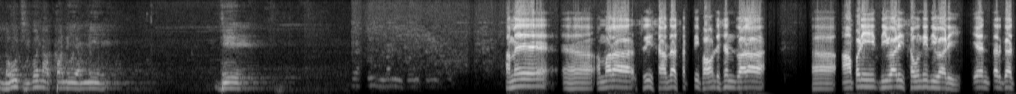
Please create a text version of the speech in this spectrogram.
નવું જીવન આપવાની એમની જે અમે અમારા શ્રી શારદા શક્તિ ફાઉન્ડેશન દ્વારા આપણી દિવાળી સૌની દિવાળી એ અંતર્ગત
